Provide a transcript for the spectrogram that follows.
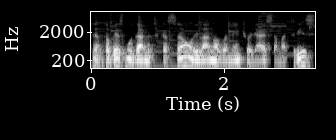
né, talvez mudar a medicação, ir lá novamente olhar essa matriz.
